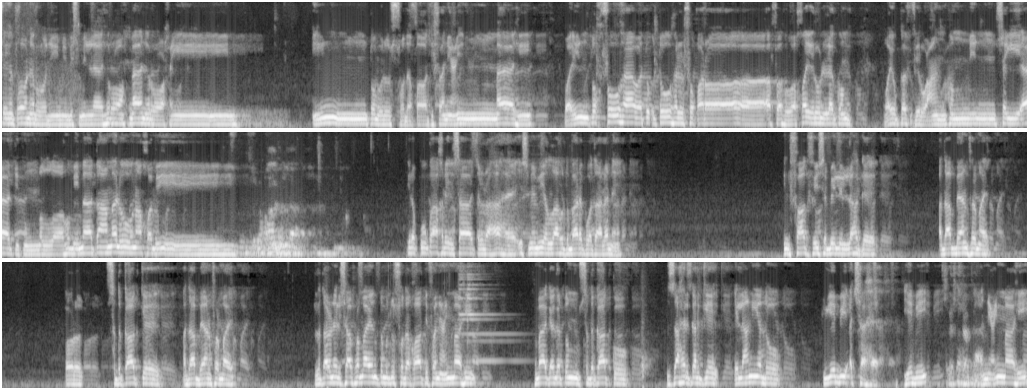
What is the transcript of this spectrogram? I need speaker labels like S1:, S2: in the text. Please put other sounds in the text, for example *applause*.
S1: الشيطان الرجيم. بسم الله الرحمن الرحيم. إن تبدوا الصدقات فنعما هي وإن تخفوها وتؤتوها الفقراء فهو خير لكم ويكفر عنكم من سيئاتكم والله بما تعملون خبير. یہ رقو کا آخری حصہ چل رہا ہے، اس میں بھی اللہ تبارک و تعالی نے انفاق فی سبیل اللہ کے اداب بیان فرمائے اور صدقات کے اداب بیان فرمائے۔ اللہ تعالیٰ نے رشا فرمایا، ان تم صدقات فن عما ہی۔ فرمایا کہ اگر تم صدقات کو ظاہر کر کے اعلانیہ دو تو یہ بھی اچھا ہے۔ یہ بھی نعما ہی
